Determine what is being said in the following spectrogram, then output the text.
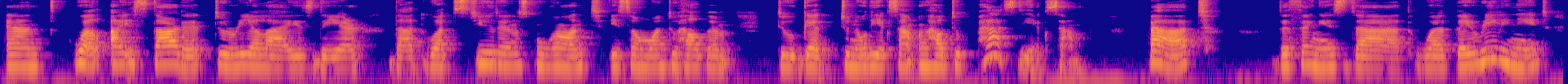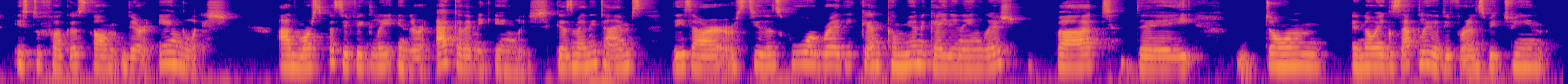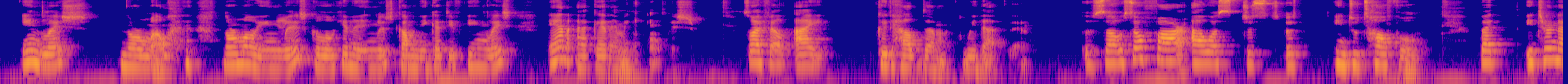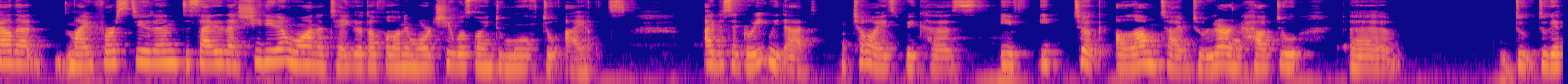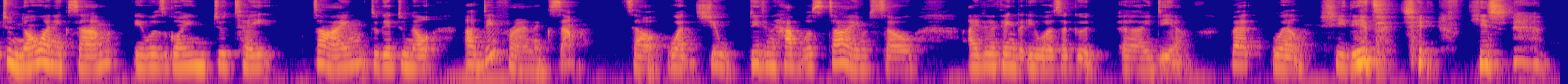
And well, I started to realize there that what students want is someone to help them to get to know the exam and how to pass the exam. But the thing is that what they really need is to focus on their English and more specifically in their academic English because many times these are students who already can communicate in English but they don't know exactly the difference between English normal normal English colloquial English communicative English and academic English. So I felt I could help them with that. So, so far I was just uh, into TOEFL, but it turned out that my first student decided that she didn't want to take the TOEFL anymore. She was going to move to IELTS. I disagree with that choice because if it took a long time to learn how to uh, to, to get to know an exam, it was going to take time to get to know a different exam. So what she didn't have was time. So I didn't think that it was a good uh, idea. But well, she did. she, he,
